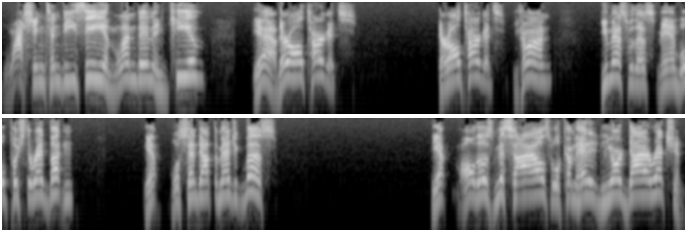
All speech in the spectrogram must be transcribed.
Washington, D.C., and London and Kiev, yeah, they're all targets. They're all targets. Come on. You mess with us, man, we'll push the red button. Yep, we'll send out the magic bus. Yep, all those missiles will come headed in your direction.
